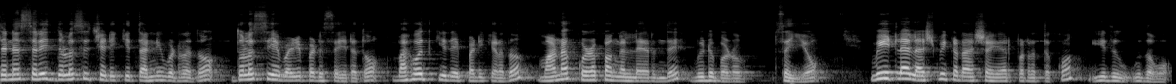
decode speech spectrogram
தினசரி துளசி செடிக்கு தண்ணி விடுறதும் துளசியை வழிபாடு செய்கிறதும் பகவத்கீதை படிக்கிறதும் மனக்குழப்பங்களில் இருந்து விடுபடும் செய்யும். வீட்டில் லக்ஷ்மி கடாஷம் ஏற்படுறதுக்கும் இது உதவும்.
